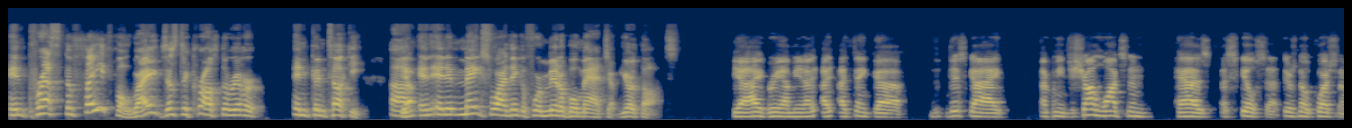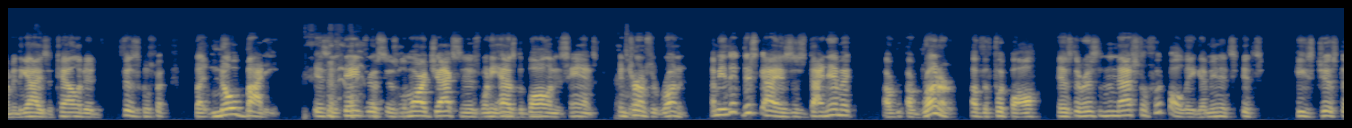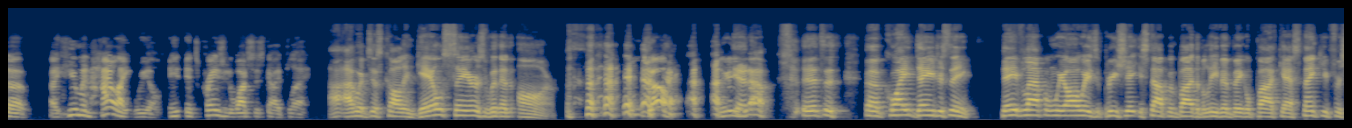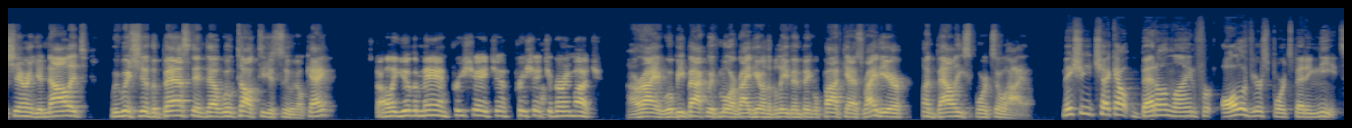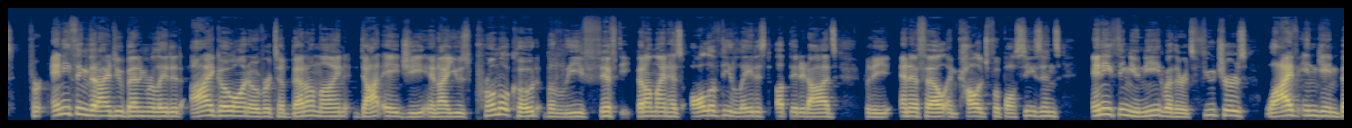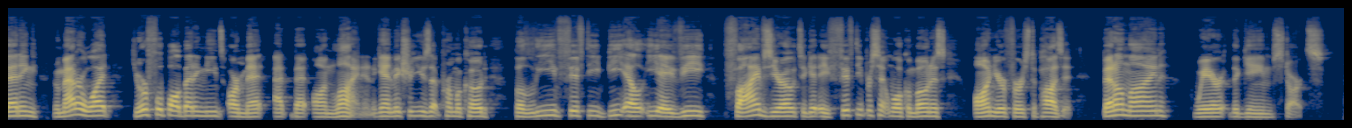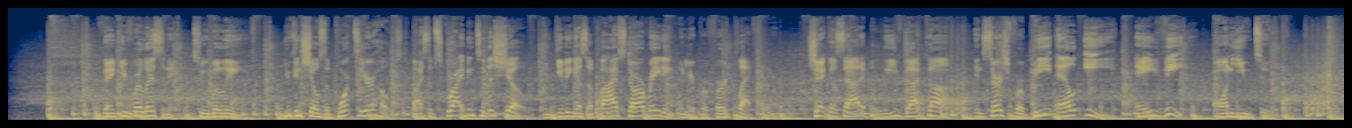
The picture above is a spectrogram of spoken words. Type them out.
impress the faithful, right? Just across the river in Kentucky. Um, yep. and, and it makes for, I think, a formidable matchup. Your thoughts? Yeah, I agree. I mean, I, I, I think uh, this guy, I mean, Deshaun Watson has a skill set. There's no question. I mean, the guy is a talented physical, but nobody is as dangerous as Lamar Jackson is when he has the ball in his hands in terms of running. I mean, th- this guy is as dynamic a, a, runner of the football as there is in the National Football League. I mean, it's it's he's just a a human highlight reel. It, it's crazy to watch this guy play. I, would just call him Gale Sayers with an arm. there you go. There you, you know, it's a, a, quite dangerous thing. Dave Lapham, we always appreciate you stopping by the Bleav in Bengals podcast. Thank you for sharing your knowledge. We wish you the best, and uh, we'll talk to you soon. Okay. Solly, you're the man. Appreciate you. Appreciate you very much. All right. We'll be back with more right here on the Bleav in Bengals podcast, right here on Bally Sports Ohio. Make sure you check out Bet Online for all of your sports betting needs. For anything that I do betting related, I go on over to betonline.ag and I use promo code BLEAV50. BetOnline has all of the latest updated odds for the NFL and college football seasons. Anything you need, whether it's futures, live in game betting, no matter what, your football betting needs are met at BetOnline. And again, make sure you use that promo code BLEAV50, B L E A V 50 to get a 50% welcome bonus on your first deposit. Bet online where the game starts. Thank you for listening to Bleav. You can show support to your host by subscribing to the show and giving us a five star rating on your preferred platform. Check us out at Bleav.com and search for B L E A V on YouTube.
